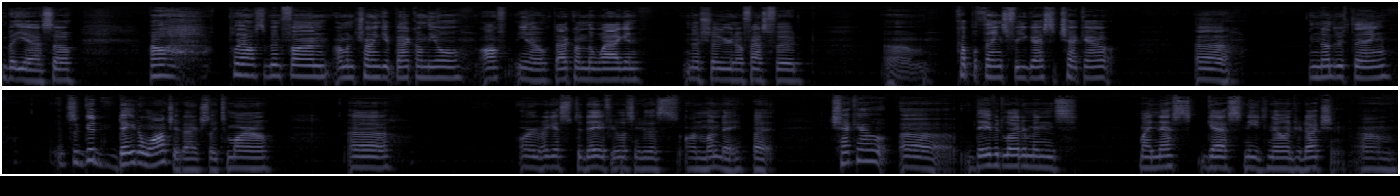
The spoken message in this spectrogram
But yeah, so Oh, playoffs have been fun. I'm gonna try and get back on the old off, you know, back on the wagon. No sugar, no fast food. Um, couple things for you guys to check out. Uh, another thing, it's a good day to watch it actually tomorrow. Uh, or I guess today if you're listening to this on Monday. But check out uh David Letterman's "My Next Guest Needs No Introduction." Um,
